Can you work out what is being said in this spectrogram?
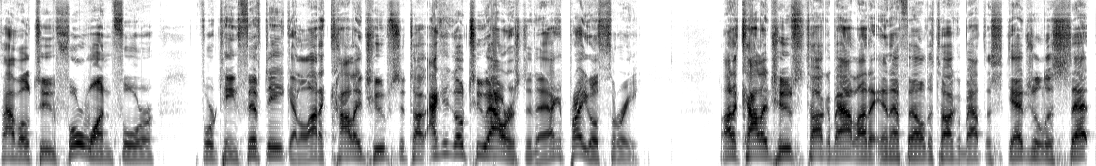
502-414-1450. Got a lot of college hoops to talk. I could go two hours today. I could probably go three. A lot of college hoops to talk about, a lot of NFL to talk about. The schedule is set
